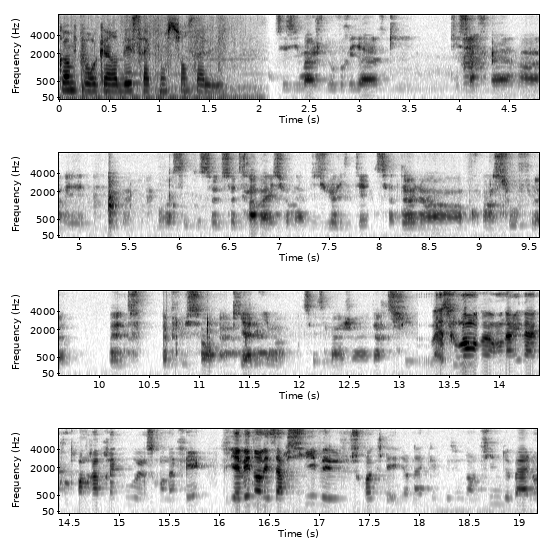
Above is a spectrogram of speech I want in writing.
comme pour garder sa conscience à lui. Ces images d'ouvrières qui, qui s'affairent euh, et trouve aussi que ce, travail sur la visualité, ça donne un, souffle très puissant qui anime ces images d'archives. Bah, souvent, on arrive à comprendre après coup euh, ce qu'on a fait. Il y avait dans les archives, et je crois qu'il y en a quelques-unes dans le film, de ballons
